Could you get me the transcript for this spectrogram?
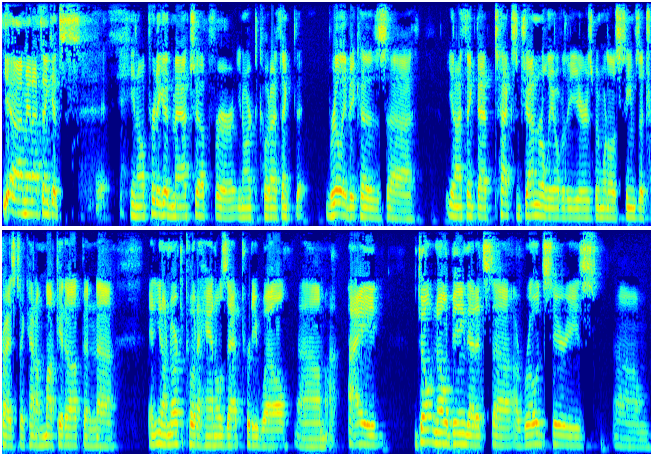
Yeah, I mean, I think it's you know a pretty good matchup for you know, North Dakota. I think that really because uh, you know I think that Tech's generally over the years been one of those teams that tries to kind of muck it up and uh, and you know North Dakota handles that pretty well. Um, I don't know, being that it's a road series. Um,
